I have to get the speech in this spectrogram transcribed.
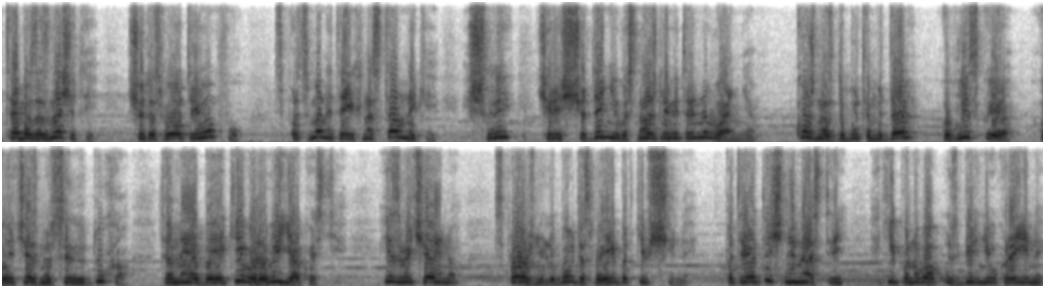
Треба зазначити, що до свого тріумфу спортсмени та їх наставники йшли через щоденні виснажливі тренування. Кожна здобута медаль виблискує величезну силу духа та неабиякі вольові якості і, звичайно, справжню любов до своєї батьківщини. Патріотичний настрій, який панував у збірні України,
